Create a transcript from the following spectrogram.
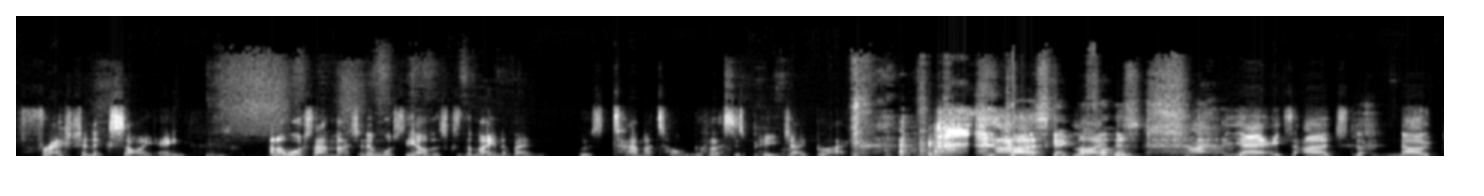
fresh and exciting. And I watched that match. I didn't watch the others because the main event was Tama Tonga versus PJ Black. Can't Uh, escape like- uh, yeah, it's I just look, nope,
